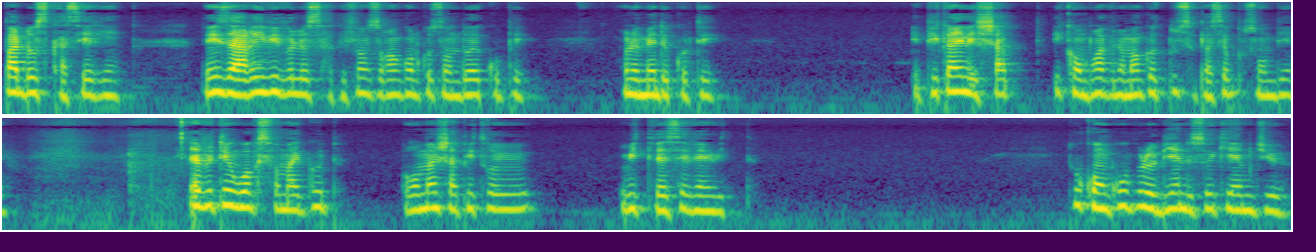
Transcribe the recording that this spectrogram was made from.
Pas d'os cassé, rien. Donc ils arrivent, ils veulent le sacrifier, on se rend compte que son doigt est coupé. On le met de côté. Et puis quand il échappe, il comprend évidemment que tout se passait pour son bien. Everything works for my good. Romains chapitre 8, verset 28. Tout concourt pour le bien de ceux qui aiment Dieu.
